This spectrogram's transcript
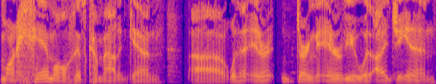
Mark Hamill has come out again uh, with an inter- during the interview with IGN.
